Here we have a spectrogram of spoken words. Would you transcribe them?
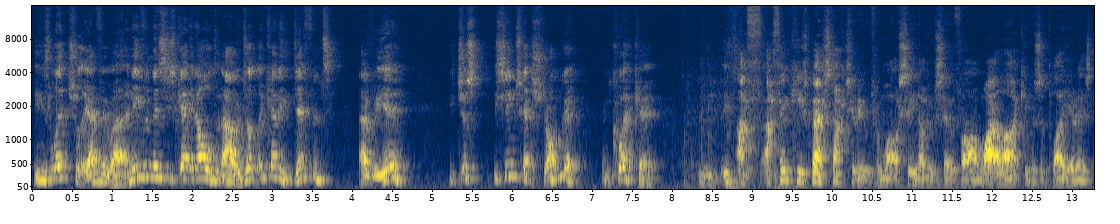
He's literally everywhere, and even as he's getting older now, he doesn't look any different every year. He just he seems to get stronger and quicker. I think his best attribute from what I've seen of him so far, and why I like him as a player, is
